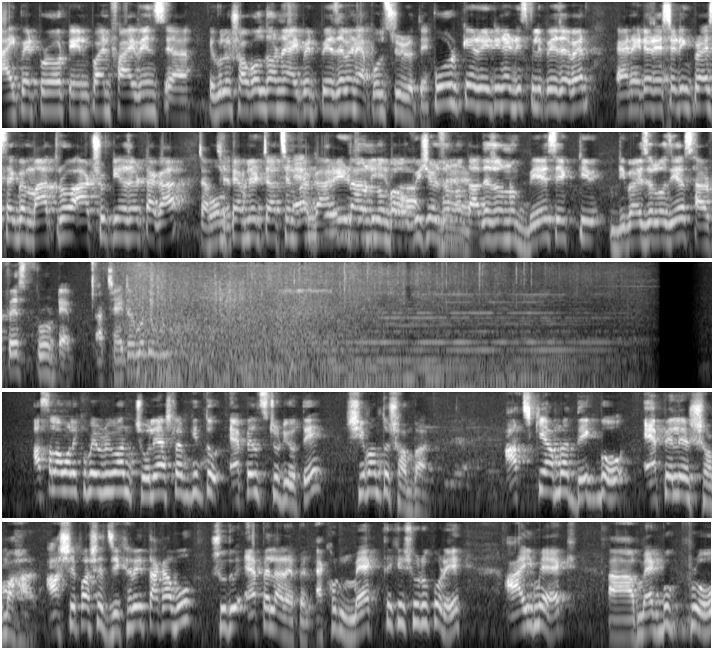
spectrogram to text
iPad Pro ten point five inch এগুলো সকল ধরনের আইপ্যাড পেয়ে যাবেন অ্যাপল স্টুডিওতে ফোর কে রেটিনা ডিসপ্লে পেয়ে যাবেন। অ্যান্ড এটার স্টার্টিং প্রাইস থাকবে মাত্র আটষট্টি হাজার টাকা। হোম ট্যাবলেট চাচ্ছেন বা গাড়ির জন্য বা বা- অফিসের জন্য হ্যাঁ। তাদের জন্য বেশ একটি ডিভাইস হলো যে সারফেস প্রো ট্যাব আচ্ছা এটার মধ্যে আসসালামু আলাইকুম এভরিওয়ান চলে আসলাম কিন্তু অ্যাপেল স্টুডিওতে সীমান্ত সম্ভার। আজকে আমরা দেখব অ্যাপেলের সমাহার। আশেপাশে যেখানেই তাকাবো শুধু অ্যাপেল আর অ্যাপেল। এখন ম্যাক থেকে শুরু করে আইম্যাক ম্যাকবুক প্রো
